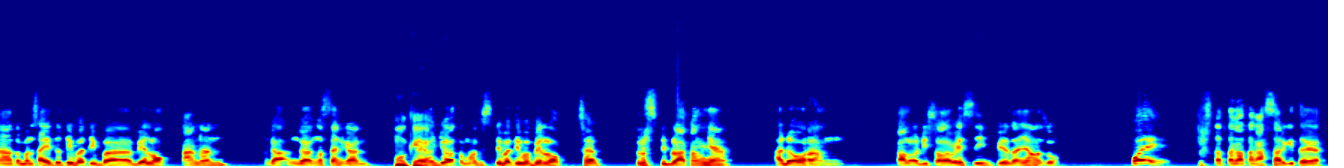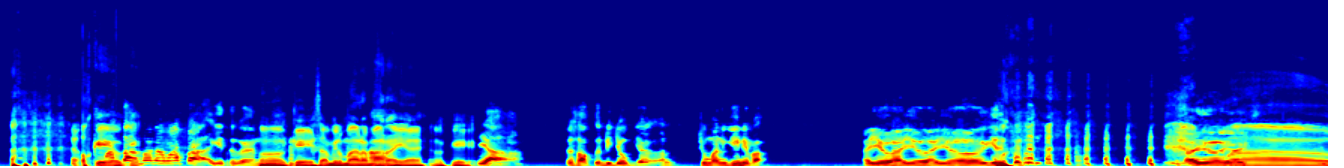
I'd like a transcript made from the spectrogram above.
Nah teman saya itu tiba-tiba belok kanan, nggak nggak ngesen kan? Oke. Okay. Saya juga otomatis tiba-tiba belok. Set. Terus di belakangnya ada orang kalau di Sulawesi biasanya langsung, woi, terus kata-kata kasar gitu ya. Oke, oke. mata okay. mana mata gitu kan. Oke, okay, sambil marah-marah nah, ya. Oke. Okay. Iya. Terus waktu di Jogja kan cuman gini, Pak. Ayo, ayo, ayo gitu. ayo, ayo. Wow.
